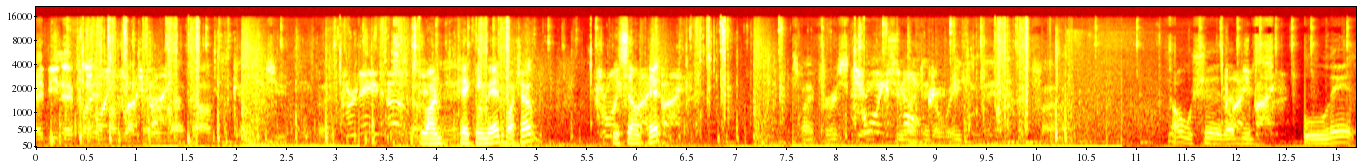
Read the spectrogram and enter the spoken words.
I mean, I play him a lot better than that Valve is kind of shooting me, but Grenade out. you want picking mid? Watch out. Throwing You sound pit. Flashbang. it's my first game. Throwing Dude, I did smoke. Awaken Day. Like, fuck. Oh shit, that dude's lit.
